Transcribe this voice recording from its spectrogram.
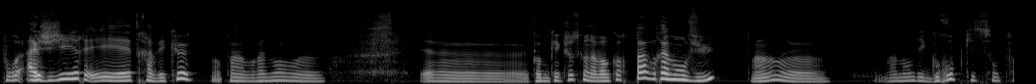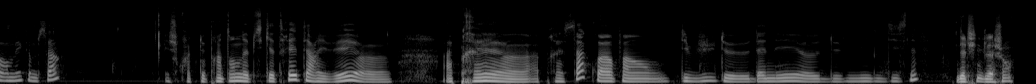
pour agir et être avec eux. Enfin vraiment comme quelque chose qu'on n'avait encore pas vraiment vu. hein, vraiment des groupes qui se sont formés comme ça. Et je crois que le printemps de la psychiatrie est arrivé euh, après, euh, après ça, quoi. Enfin, en début de- d'année euh, 2019. Delphine Glachant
